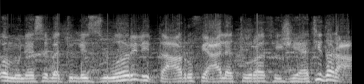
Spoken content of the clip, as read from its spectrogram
ومناسبة للزوار للتعرف على تراث جهة درعا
